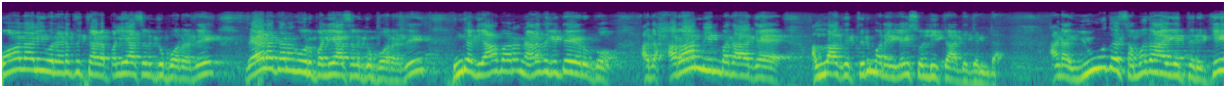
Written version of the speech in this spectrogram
மோலாளி ஒரு இடத்துக்கு பள்ளியாசலுக்கு போகிறது வேலைக்காரங்க ஒரு பள்ளியாசலுக்கு போகிறது இங்கே வியாபாரம் நடந்துக்கிட்டே இருக்கும். அது ஹராம் என்பதாக அல்லாஹ் திருமறையிலே சொல்லி காட்டுகின்றார். ஆனால் யூத சமுதாயத்திற்கு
